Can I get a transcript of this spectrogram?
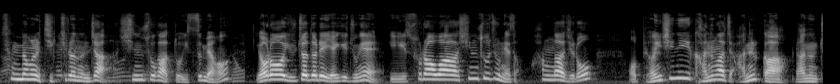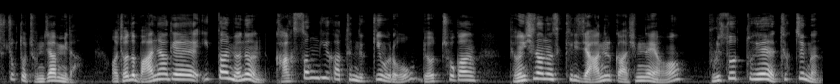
생명을 지키려는 자 신수가 또 있으며 여러 유저들의 얘기 중에 이 수라와 신수 중에서 한 가지로 어, 변신이 가능하지 않을까라는 추측도 존재합니다. 어, 저는 만약에 있다면은 각성기 같은 느낌으로 몇 초간 변신하는 스킬이지 않을까 싶네요. 블소2의 특징은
